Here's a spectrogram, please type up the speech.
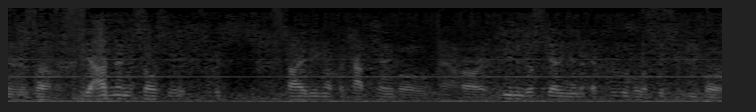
here as well. The admin associated with tidying up a cap table uh, or even just getting an approval of 50 people,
